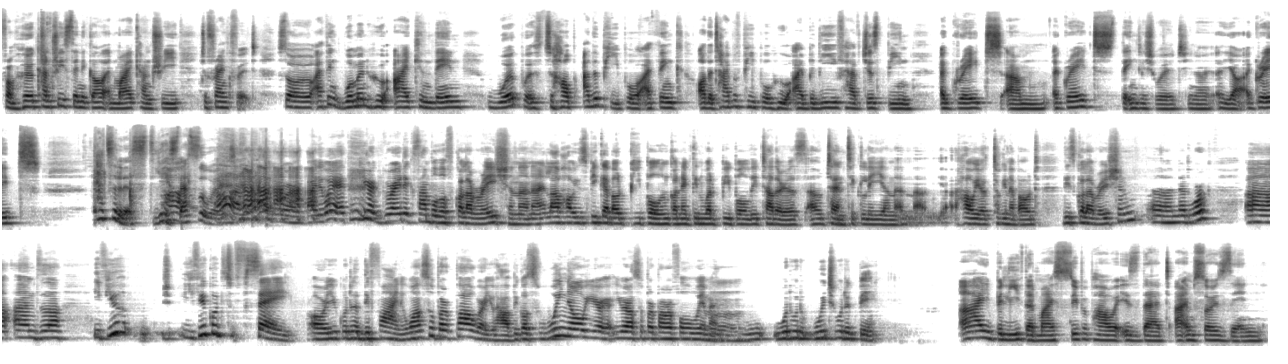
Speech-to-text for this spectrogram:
from her country, Senegal, and my country to Frankfurt. So I think women who I can then work with to help other people, I think are the type of people who I believe have just been a great, um, a great, the English word, you know, uh, yeah, a great, Catalyst. Yes, ah, that's the word. Ah, that word. By the way, I think you're a great example of collaboration, and I love how you speak about people and connecting what people each other is authentically, and, and uh, how you're talking about this collaboration uh, network. Uh, and uh, if you if you could say or you could define one superpower you have, because we know you're you're a super powerful woman, mm. would, would which would it be? I believe that my superpower is that I'm so zen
